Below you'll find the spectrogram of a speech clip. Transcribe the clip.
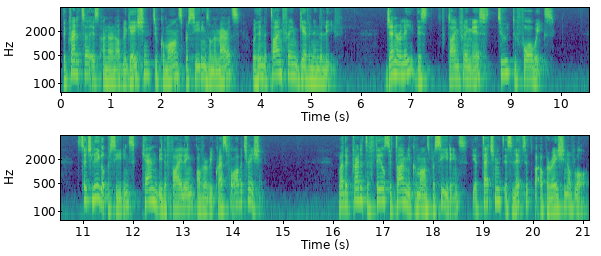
the creditor is under an obligation to commence proceedings on the merits within the time frame given in the leave. Generally, this time frame is 2 to 4 weeks. Such legal proceedings can be the filing of a request for arbitration. Where the creditor fails to timely commence proceedings, the attachment is lifted by operation of law.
